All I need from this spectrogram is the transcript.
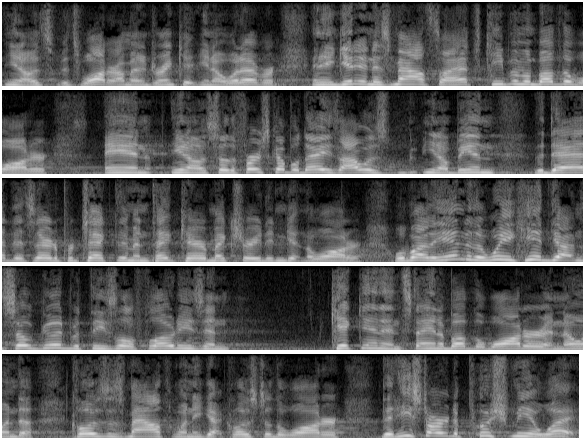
you know, it's, it's water. I'm going to drink it, you know, whatever. And he'd get it in his mouth, so I have to keep him above the water. And, you know, so the first couple days I was, you know, being the dad that's there to protect him and take care, make sure he didn't get in the water. Well, by the end of the week, he had gotten so good with these little floaties and kicking and staying above the water and knowing to close his mouth when he got close to the water that he started to push me away.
